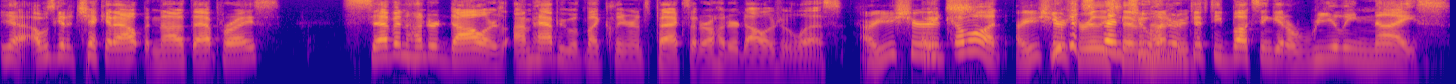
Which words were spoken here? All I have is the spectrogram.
Yeah, I was gonna check it out, but not at that price. Seven hundred dollars. I'm happy with my clearance packs that are hundred dollars or less. Are you sure? I mean, it's, come on. Are you sure you it's could really spend seven two hundred and bucks and get a really nice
